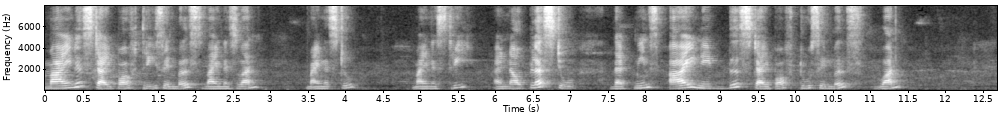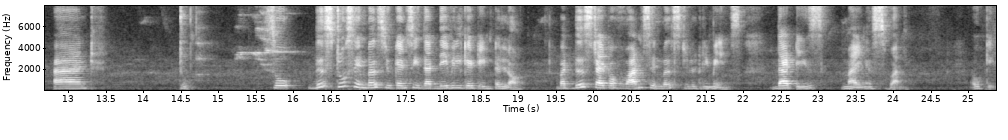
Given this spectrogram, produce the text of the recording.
minus type of three symbols minus 1 minus 2 minus 3 and now plus 2 that means I need this type of two symbols 1 and 2 so these two symbols you can see that they will get interlocked. But this type of one symbol still remains. That is minus 1 okay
